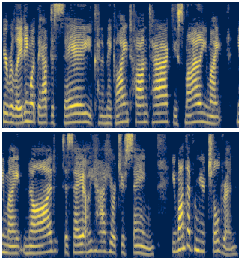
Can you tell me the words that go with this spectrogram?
you're relating what they have to say you kind of make eye contact you smile you might you might nod to say oh yeah i hear what you're saying. You want that from your children.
